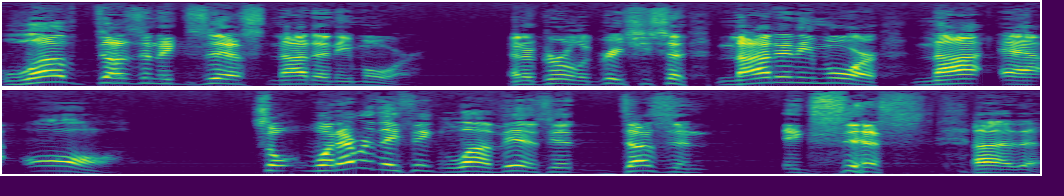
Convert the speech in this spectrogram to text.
Love doesn't exist, not anymore. And a girl agreed. She said, Not anymore, not at all. So, whatever they think love is, it doesn't exist, uh,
